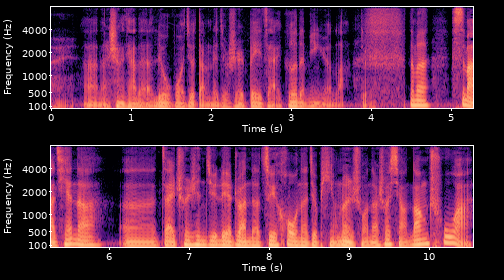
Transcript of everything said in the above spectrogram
哎，啊，那剩下的六国就等着就是被宰割的命运了。对，那么司马迁呢，嗯、在《春申君列传》的最后呢，就评论说呢，说想当初啊，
